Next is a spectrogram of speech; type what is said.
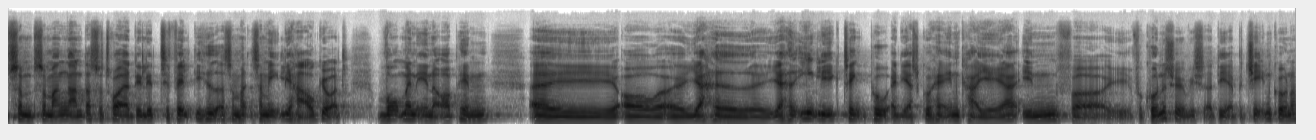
som så mange andre, så tror jeg, at det er lidt tilfældigheder, som, som egentlig har afgjort, hvor man ender op henne. Øh, og øh, jeg havde, jeg havde egentlig ikke tænkt på, at jeg skulle have en karriere inden for, øh, for kundeservice, og det er at betjene kunder.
